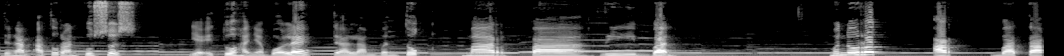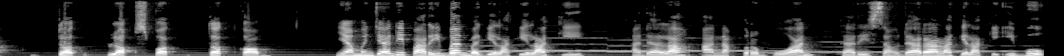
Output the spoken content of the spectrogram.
dengan aturan khusus yaitu hanya boleh dalam bentuk marpariban. Menurut artbatak.blogspot.com, yang menjadi pariban bagi laki-laki adalah anak perempuan dari saudara laki-laki ibu,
